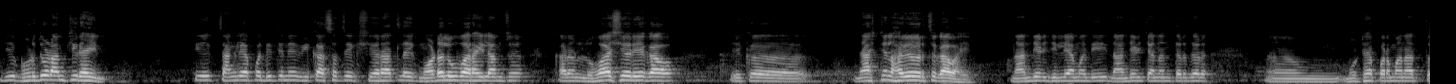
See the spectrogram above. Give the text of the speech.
जी घोडदोड आमची राहील ते एक चांगल्या पद्धतीने विकासाचं एक शहरातलं एक मॉडेल उभं राहील आमचं. कारण लोहा शहर हे गाव एक नॅशनल हायवेवरचं गाव आहे. नांदेड जिल्ह्यामध्ये नांदेडच्या नंतर जर मोठ्या प्रमाणात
